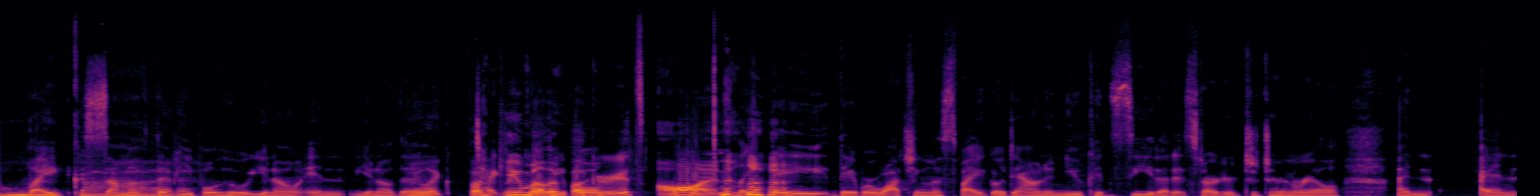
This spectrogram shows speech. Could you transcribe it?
Oh like some of the people who you know in you know the They're like, fuck you, motherfucker. people, It's on. like they they were watching this fight go down and you could see that it started to turn real and and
